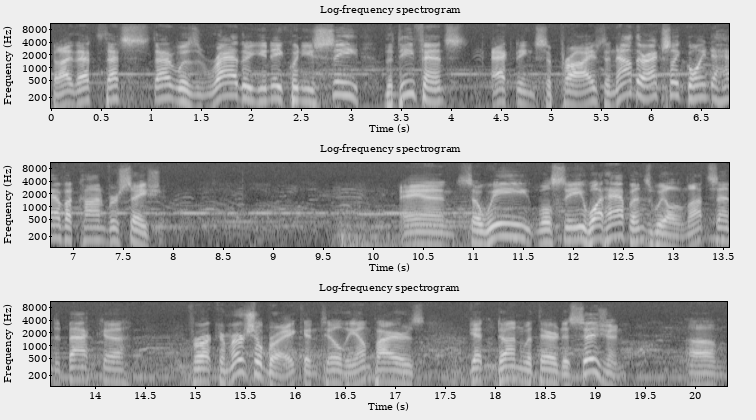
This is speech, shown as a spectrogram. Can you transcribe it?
But I, that's that's that was rather unique when you see the defense acting surprised, and now they're actually going to have a conversation. And so we will see what happens. We'll not send it back uh, for our commercial break until the umpires get done with their decision. Um,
